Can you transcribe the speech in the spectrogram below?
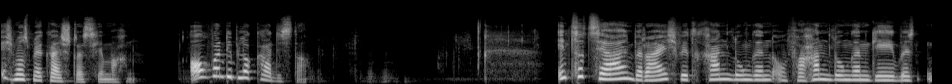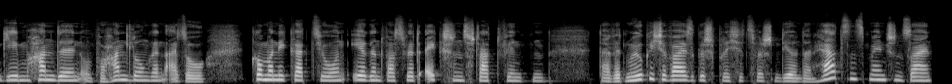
Ich muss mir keinen Stress hier machen. Auch wenn die Blockade ist da. Im sozialen Bereich wird Handlungen und Verhandlungen geben, geben, Handeln und Verhandlungen, also Kommunikation, irgendwas wird Action stattfinden. Da wird möglicherweise Gespräche zwischen dir und deinem Herzensmenschen sein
